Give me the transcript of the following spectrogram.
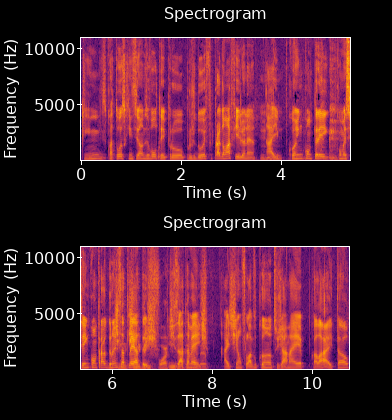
15, 14, 15 anos eu voltei pro, pro judô e fui pra Gama Filho, né? Aí quando eu encontrei, comecei a encontrar grandes Tinha um time atletas. bem forte, né, Exatamente. Né? Aí tinha o Flávio Canto já na época lá e tal.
